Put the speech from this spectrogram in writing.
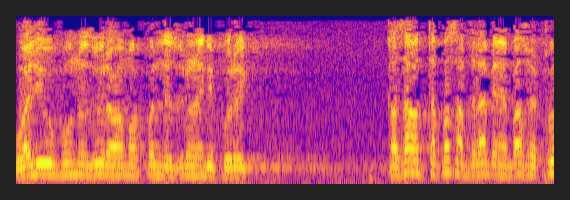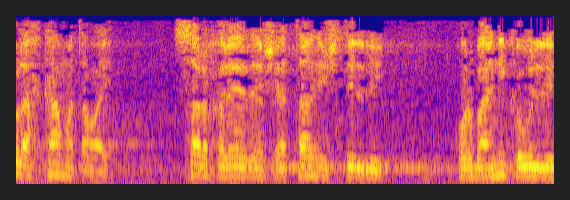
وليوفو نذورهم خپل نذرونه دي پوره قضا او تپس عبد الله بن عباس ټول احکام وتاوي سر خره د شیطان اشتلی قربانی کول لی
